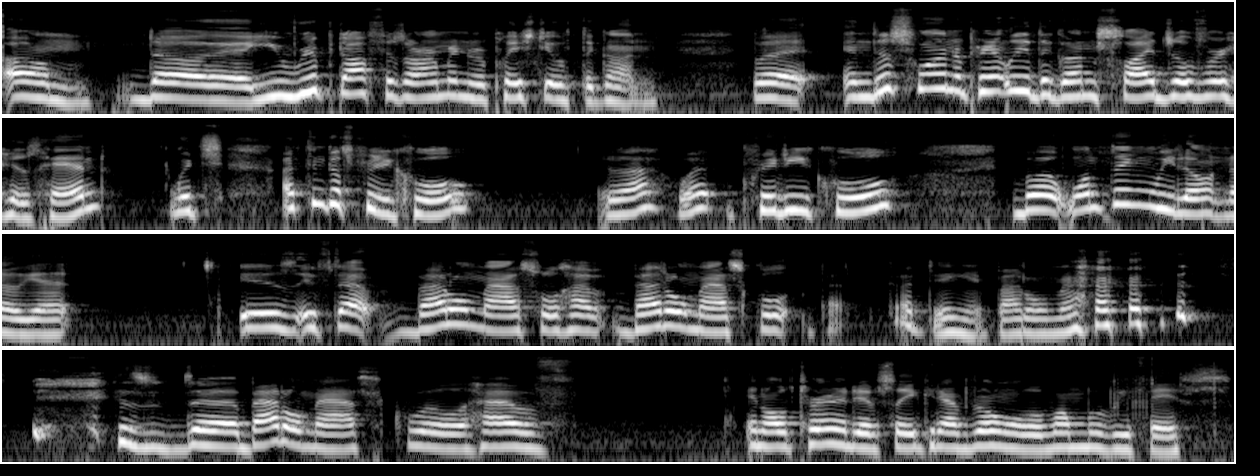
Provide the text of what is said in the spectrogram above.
um, the you ripped off his arm and replaced it with the gun. But in this one, apparently the gun slides over his hand, which I think that's pretty cool. Yeah, what? Pretty cool. But one thing we don't know yet is if that battle mask will have battle mask will. God dang it, battle mask. Because the battle mask will have an alternative so you can have normal Bumblebee face.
